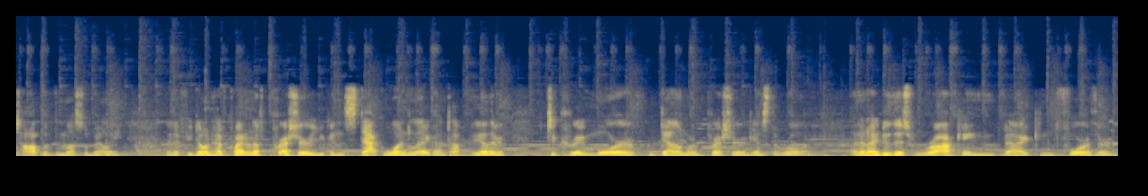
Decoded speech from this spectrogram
top of the muscle belly. And if you don't have quite enough pressure, you can stack one leg on top of the other to create more downward pressure against the roller. And then I do this rocking back and forth or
